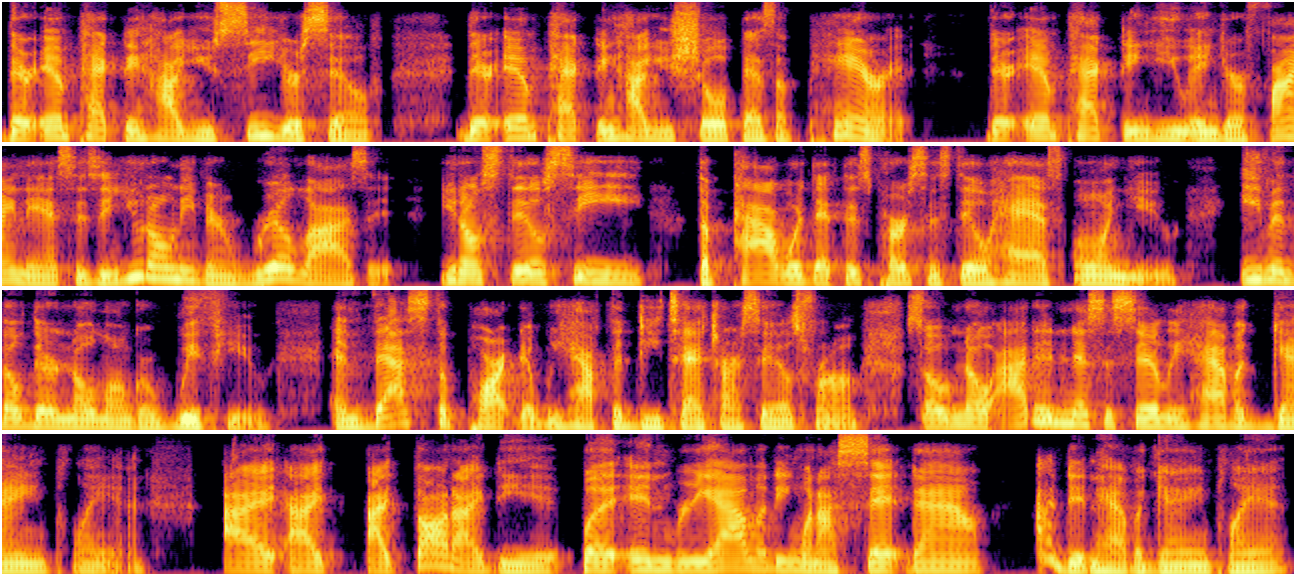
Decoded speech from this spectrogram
they're impacting how you see yourself. They're impacting how you show up as a parent. They're impacting you in your finances, and you don't even realize it. You don't still see the power that this person still has on you, even though they're no longer with you. And that's the part that we have to detach ourselves from. So, no, I didn't necessarily have a game plan. I, I, I thought I did, but in reality, when I sat down, I didn't have a game plan.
